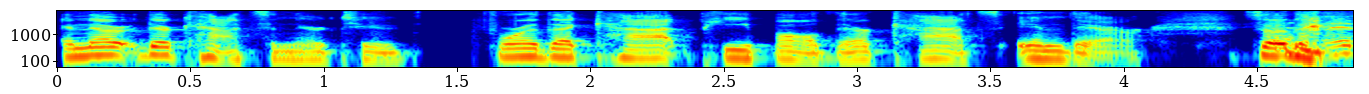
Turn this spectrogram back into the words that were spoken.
and there, there are cats in there too for the cat people. There are cats in there. So they're,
